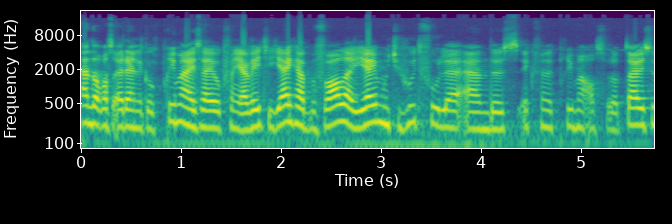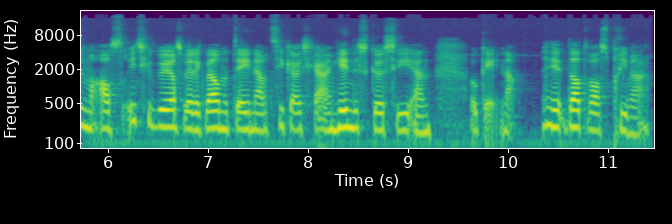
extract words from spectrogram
En dat was uiteindelijk ook prima. Hij zei ook van, ja weet je, jij gaat bevallen, jij moet je goed voelen. En dus ik vind het prima als we dat thuis doen. Maar als er iets gebeurt, wil ik wel meteen naar het ziekenhuis gaan. Geen discussie. En oké, nou, dat was prima.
